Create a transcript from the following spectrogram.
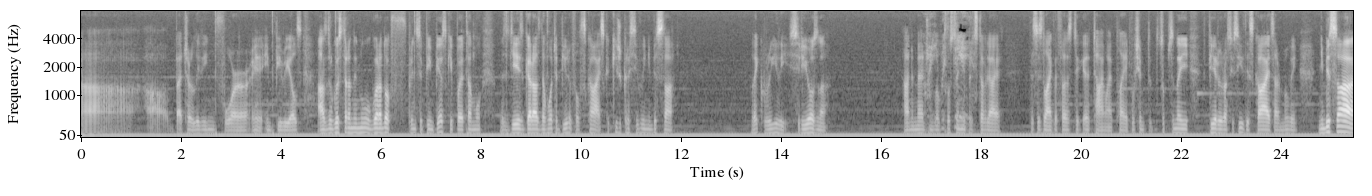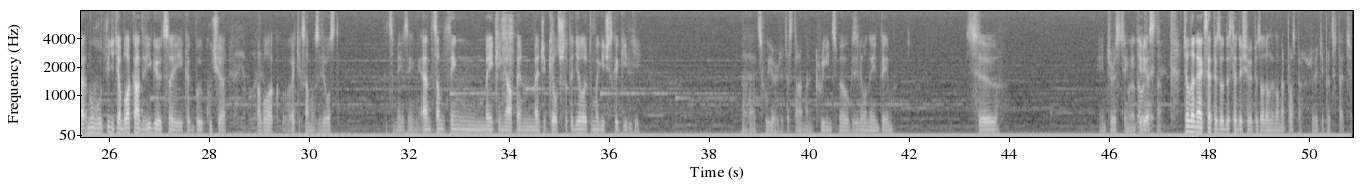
uh, uh, better living for uh, imperials. А с другой стороны, ну, городок в принципе имперский, поэтому здесь гораздо what a beautiful skies. Какие же красивые небеса. Like really, серьезно. Unimaginable, просто не представляет. This is like the first uh, time I played. В общем, собственно, и в первый раз you see the skies are moving. Небеса, ну вот видите, облака двигаются и как бы куча облак этих самых звезд. It's amazing. And something making up in Magic Guild, что-то делают в магической гильдии. That's weird, это странно. Green smoke, зеленый дым. So... Interesting, интересно. Продолжайте. Till the next episode, до следующего эпизода. Live long and prosper. Живите и процветайте.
